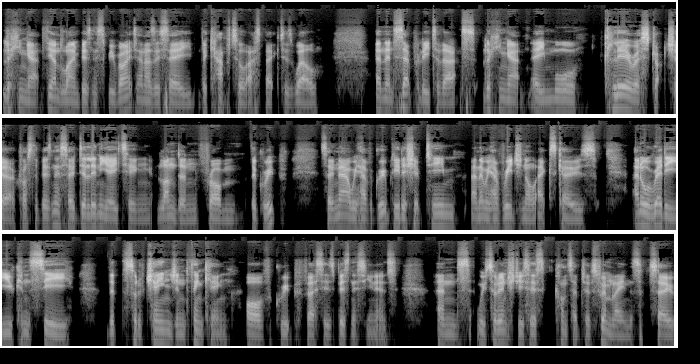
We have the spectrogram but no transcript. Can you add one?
looking at the underlying business to be right, and as I say, the capital aspect as well. And then separately to that, looking at a more clearer structure across the business. So delineating London from the group. So now we have a group leadership team and then we have regional excos. And already you can see the sort of change in thinking of group versus business unit. And we've sort of introduced this concept of swim lanes. So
